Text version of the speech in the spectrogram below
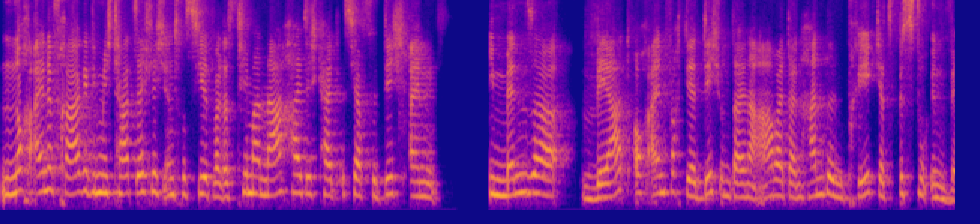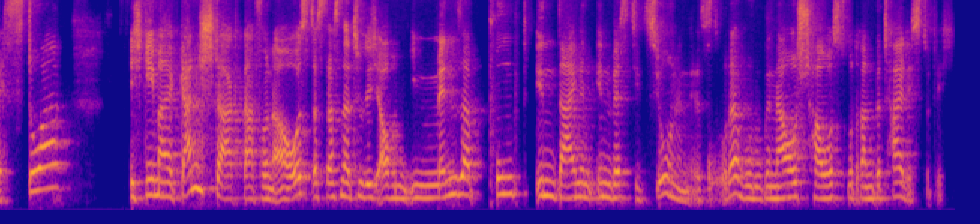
noch eine Frage, die mich tatsächlich interessiert, weil das Thema Nachhaltigkeit ist ja für dich ein immenser Wert auch einfach, der dich und deine Arbeit, dein Handeln prägt. Jetzt bist du Investor ich gehe mal ganz stark davon aus, dass das natürlich auch ein immenser Punkt in deinen Investitionen ist, oder? Wo du genau schaust, woran beteiligst du dich?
